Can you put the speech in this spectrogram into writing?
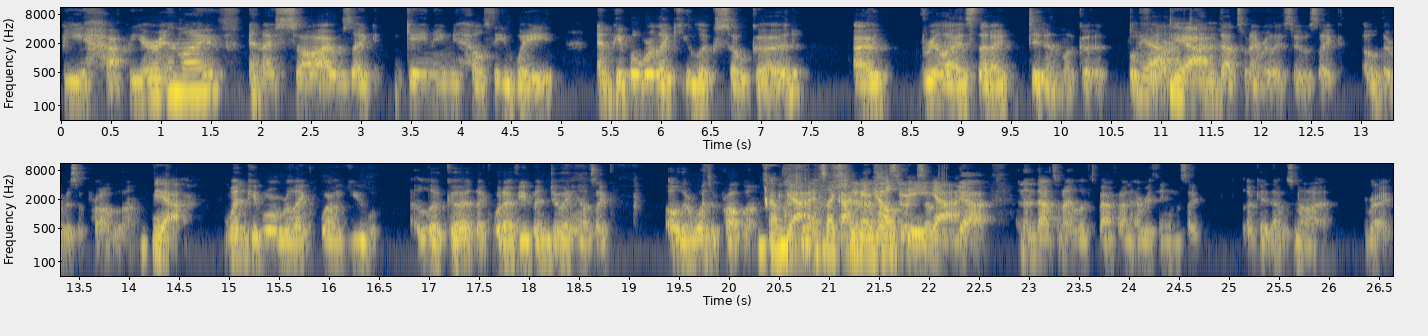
be happier in life and I saw I was like gaining healthy weight and people were like, You look so good. I realized that I didn't look good before. Yeah. Yeah. And that's when I realized it was like, oh, there was a problem Yeah. when people were like, "Wow, you look good. Like, what have you been doing?" I was like, "Oh, there was a problem." Um, yeah, it's like I'm being was doing healthy, yeah. yeah. And then that's when I looked back on everything and was like, "Okay, that was not right.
